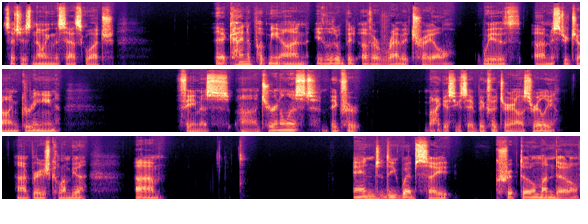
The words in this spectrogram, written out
such as knowing the Sasquatch. That kind of put me on a little bit of a rabbit trail with uh, Mr. John Green, famous uh, journalist, Bigfoot, I guess you could say Bigfoot journalist, really, uh, British Columbia. Um, and the website Cryptomundo.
